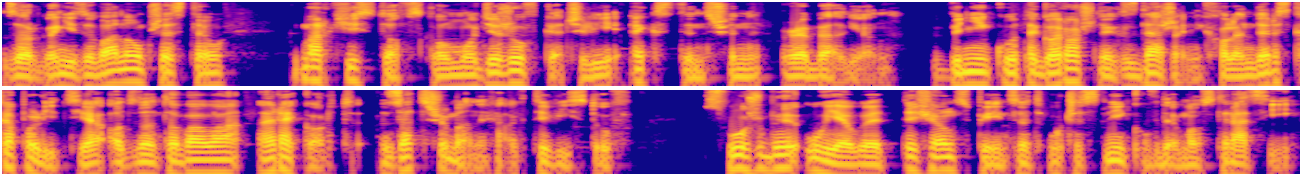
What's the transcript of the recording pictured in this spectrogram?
zorganizowaną przez tę marksistowską młodzieżówkę, czyli Extinction Rebellion. W wyniku tegorocznych zdarzeń holenderska policja odnotowała rekord zatrzymanych aktywistów. Służby ujęły 1500 uczestników demonstracji,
